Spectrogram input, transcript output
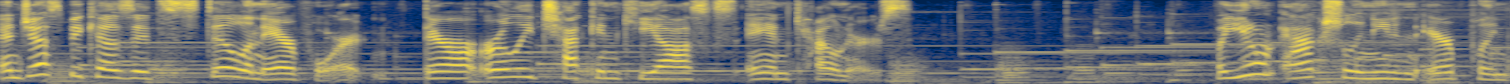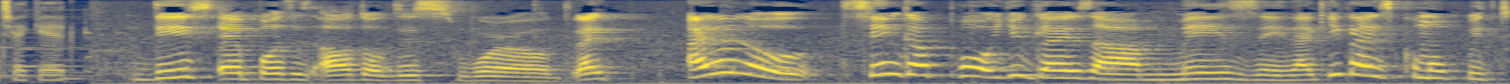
And just because it's still an airport, there are early check in kiosks and counters. But you don't actually need an airplane ticket. This airport is out of this world. Like, I don't know, Singapore, you guys are amazing. Like, you guys come up with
